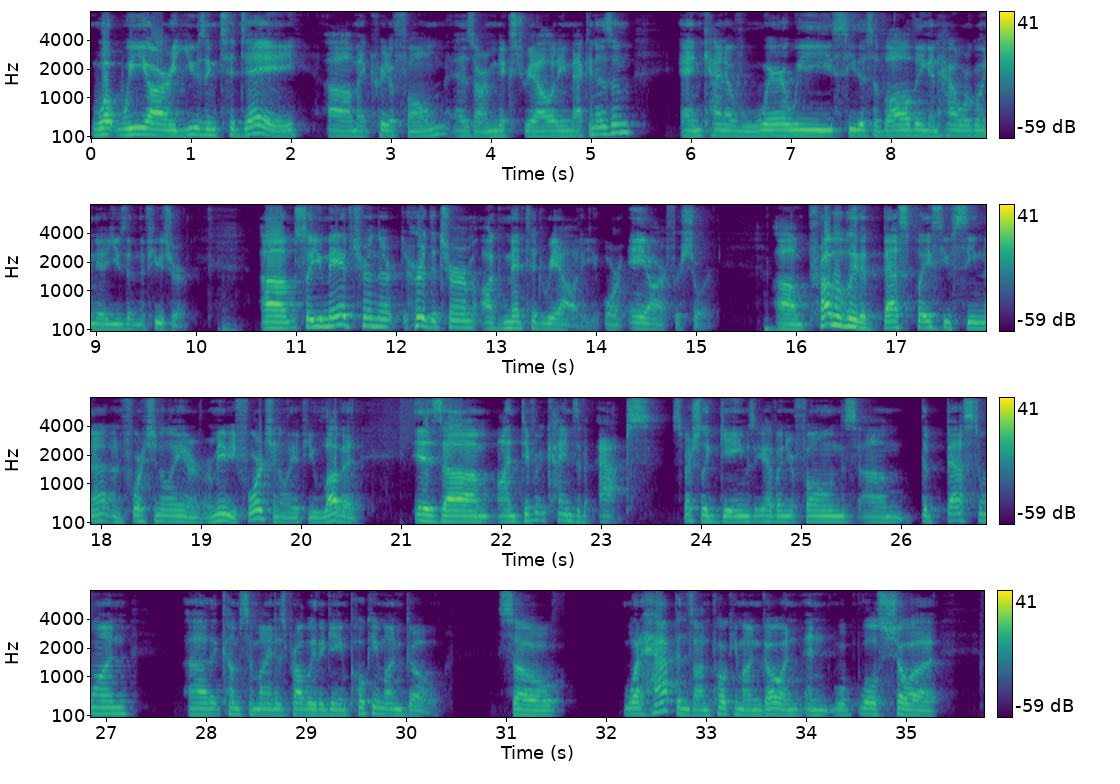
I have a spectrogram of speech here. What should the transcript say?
what we are using today um, at Creative Foam as our mixed reality mechanism and kind of where we see this evolving and how we're going to use it in the future. Um, so you may have the, heard the term augmented reality or AR for short. Um, probably the best place you've seen that, unfortunately, or, or maybe fortunately, if you love it, is um, on different kinds of apps, especially games that you have on your phones. Um, the best one uh, that comes to mind is probably the game Pokemon Go. So what happens on Pokemon Go, and, and we'll, we'll show a,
